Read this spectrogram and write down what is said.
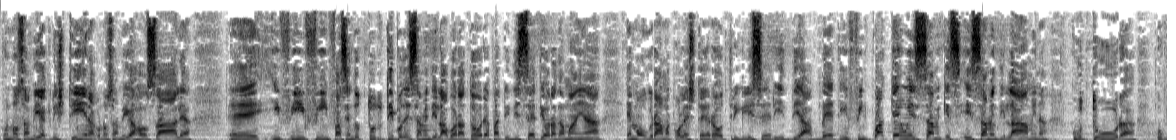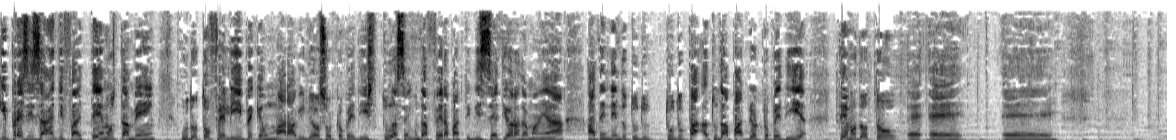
com nossa amiga Cristina, com nossa amiga Rosália, eh, enfim, enfim, fazendo todo tipo de exame de laboratório a partir de 7 horas da manhã, hemograma, colesterol, triglicerídeo, diabetes, enfim, qualquer um exame, que, exame de lâmina, cultura, o que precisar a gente faz. Temos também o doutor Felipe, que é um maravilhoso ortopedista, toda segunda-feira a partir de 7 horas da manhã, atendendo tudo, tudo, tudo a parte de ortopedia. Temos o doutor, eh, eh,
